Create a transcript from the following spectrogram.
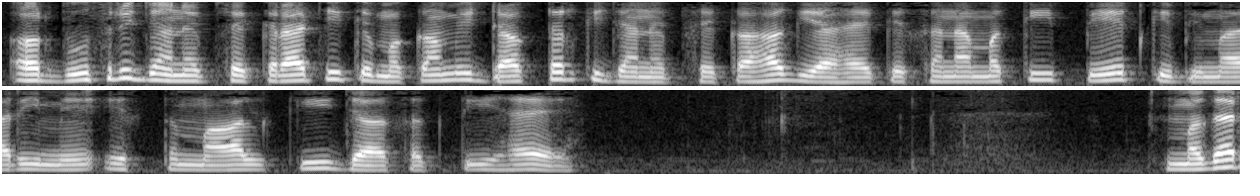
اور دوسری جانب سے کراچی کے مقامی ڈاکٹر کی جانب سے کہا گیا ہے کہ سنامکی پیٹ کی بیماری میں استعمال کی جا سکتی ہے۔ مگر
